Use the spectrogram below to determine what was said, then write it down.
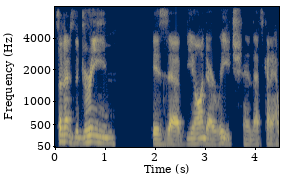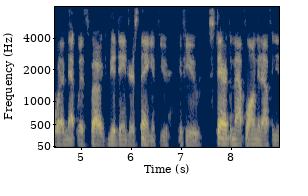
sometimes the dream is uh, beyond our reach, and that's kind of what I met with. Uh, it can be a dangerous thing if you if you stare at the map long enough and you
